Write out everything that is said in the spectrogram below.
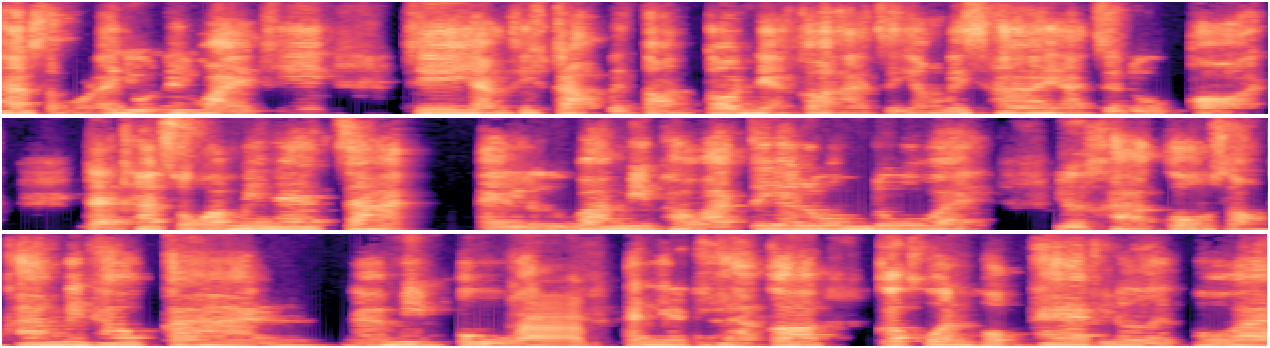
ถ้าสมมติอายุในวัยที่ที่อย่างที่กล่าวไปตอนต้นเนี่ยก็อาจจะยังไม่ใช่อาจจะดูก่อน แต่ถ้าสมมติว่าไม่แน่ใจ หรือว่ามีภาวะเตี้ยร่วมด้วย หรือขาโก่งสองข้างไม่เท่ากันนะมีปวดครับอันเนี้ยค่ะก็ก็ควรพบแพทย์เลย เพราะว่า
